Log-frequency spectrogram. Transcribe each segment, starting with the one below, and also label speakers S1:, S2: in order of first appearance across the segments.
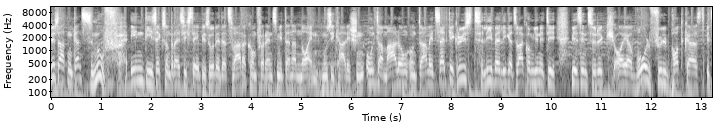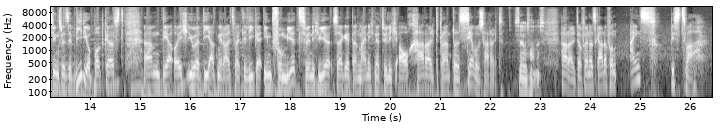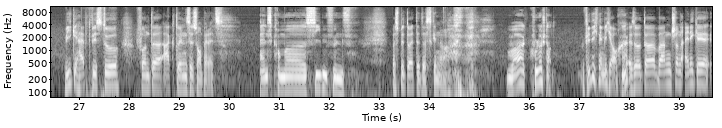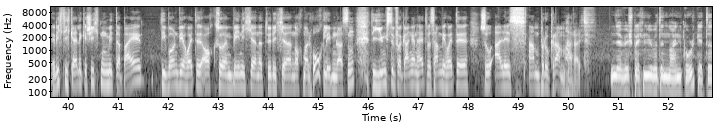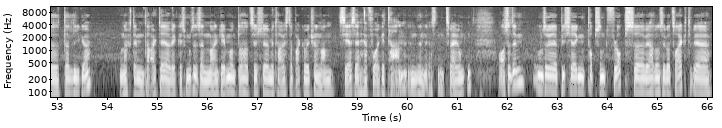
S1: Wir starten ganz smooth in die 36. Episode der Zwarer-Konferenz mit einer neuen musikalischen Untermalung und damit seid gegrüßt, liebe Liga 2 Community. Wir sind zurück, euer Wohlfühl-Podcast bzw. Videopodcast, ähm, der euch über die Admiral 2. Liga informiert. Wenn ich wir sage, dann meine ich natürlich auch Harald Brandl. Servus Harald.
S2: Servus Hannes.
S1: Harald, auf einer Skala von 1 bis 2. Wie gehypt bist du von der aktuellen Saison bereits?
S2: 1,75.
S1: Was bedeutet das genau?
S2: War ein cooler Start.
S1: Finde ich nämlich auch. Also da waren schon einige richtig geile Geschichten mit dabei. Die wollen wir heute auch so ein wenig äh, natürlich äh, nochmal hochleben lassen. Die jüngste Vergangenheit. Was haben wir heute so alles am Programm, Harald?
S2: Ja, wir sprechen über den neuen Goalgetter der Liga. Nachdem der alte ja weg ist, muss es einen neuen geben und da hat sich äh, mit Haris Tabakovic ein Mann sehr, sehr hervorgetan in den ersten zwei Runden. Außerdem unsere bisherigen Tops und Flops. Äh, wer hat uns überzeugt? Wer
